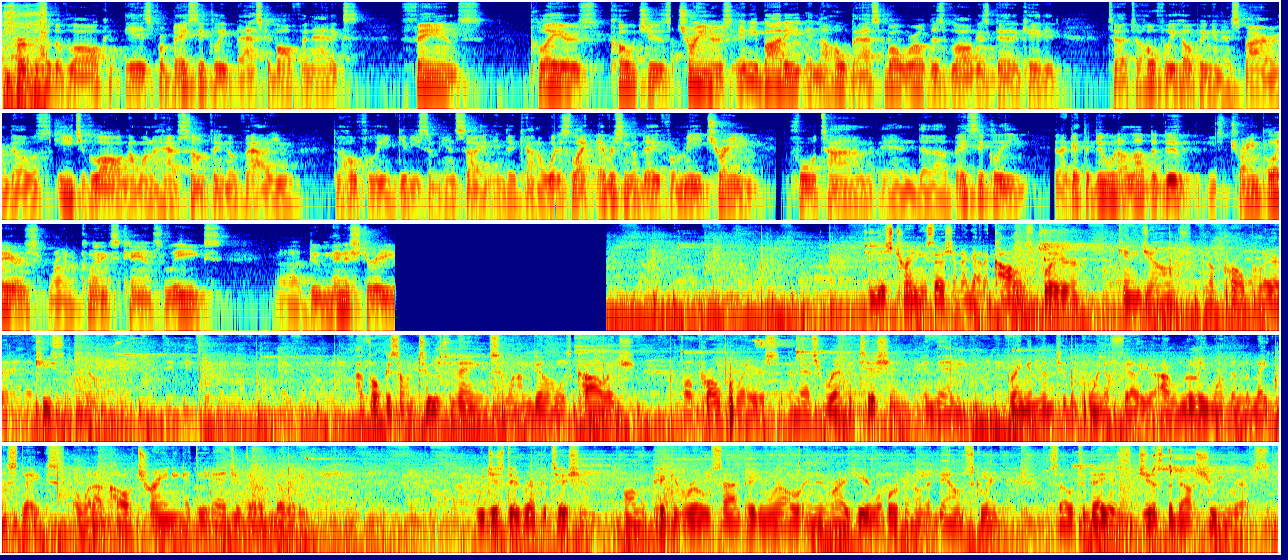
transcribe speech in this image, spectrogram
The purpose of the vlog is for basically basketball fanatics, fans, players, coaches, trainers, anybody in the whole basketball world, this vlog is dedicated to, to hopefully helping and inspiring those. Each vlog, I'm going to have something of value to hopefully give you some insight into kind of what it's like every single day for me training full time and uh, basically that I get to do what I love to do. Train players, run clinics, camps, leagues, uh, do ministry. In this training session, I got a college player, Kenny Jones, and a pro player, Keeson Jones. I focus on two things when I'm dealing with college or pro players, and that's repetition and then bringing them to the point of failure. I really want them to make mistakes, or what I call training at the edge of their ability. We just did repetition on the pick and roll, side pick and roll, and then right here we're working on the down screen. So today is just about shooting reps.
